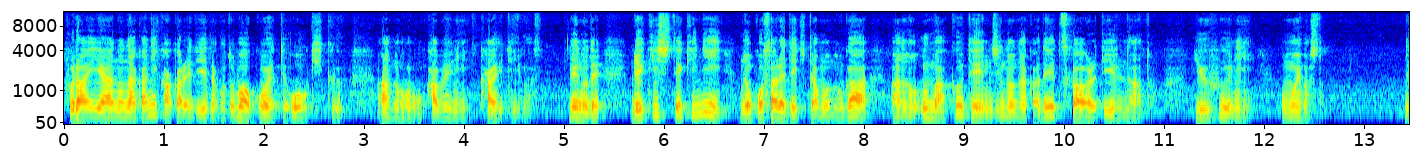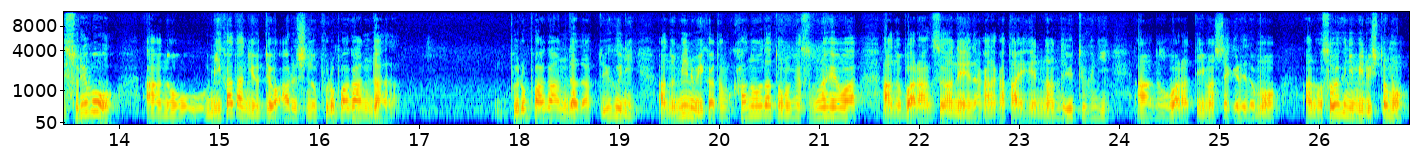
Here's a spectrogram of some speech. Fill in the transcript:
フライヤーの中に書かれていた言葉をこうやって大きくあの壁に書いています。というので歴史的に残されてきたものがあのうまく展示の中で使われているなというふうに思いました。でそれをあの見方によってはある種のプロパガンダだプロパガンダだというふうにあの見る見方も可能だと思いますその辺はあのバランスがねなかなか大変なんだよというふうにあの笑っていましたけれどもあのそういうふうに見る人も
